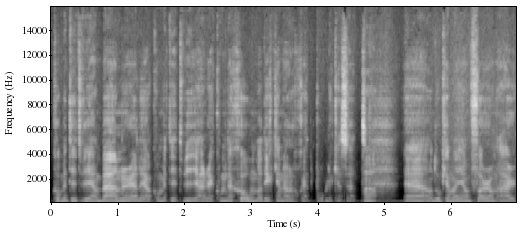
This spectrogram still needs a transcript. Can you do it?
kommit dit via en banner eller jag har kommit dit via en rekommendation och det kan ha skett på olika sätt. Ja. Eh, och då kan man jämföra de här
